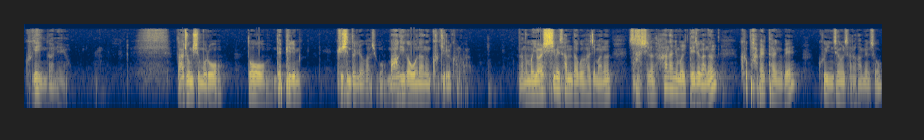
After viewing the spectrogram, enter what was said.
그게 인간이에요. 나 중심으로 또 내피림 귀신 들려가지고 마귀가 원하는 그 길을 걸어가요. 나는 뭐 열심히 산다고 하지만은 사실은 하나님을 대적하는 그 바벨탑의 그 인생을 살아가면서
